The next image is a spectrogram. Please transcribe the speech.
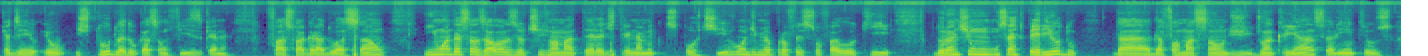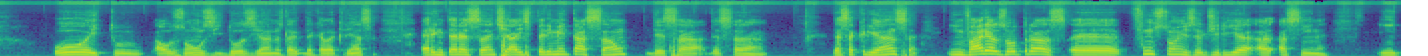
quer dizer, eu, eu, estudo educação física, né? faço a graduação, e em uma dessas aulas eu tive uma matéria de treinamento esportivo, onde meu professor falou que durante um, um certo período da, da formação de, de uma criança, ali entre os 8 aos 11, 12 anos da, daquela criança, era interessante a experimentação dessa, dessa, dessa criança em várias outras é, funções, eu diria assim, né? E,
